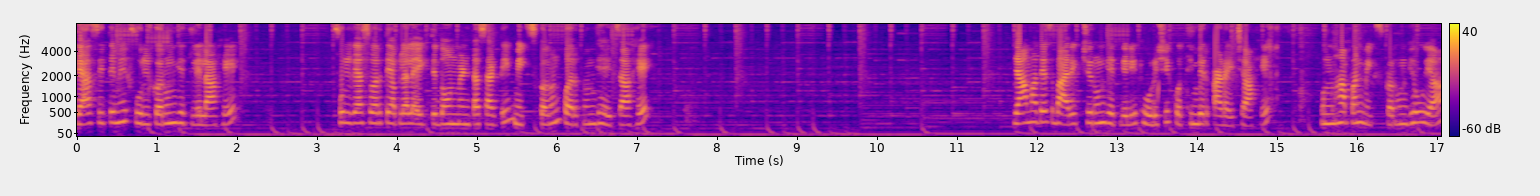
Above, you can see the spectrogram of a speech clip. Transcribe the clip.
गॅस इथे मी फुल करून घेतलेला आहे. फुल गॅसवरती आपल्याला एक ते दोन मिनिटासाठी मिक्स करून परतून घ्यायचं आहे. यामध्येच बारीक चिरून घेतलेली थोडीशी कोथिंबीर काढायची आहे. पुन्हा आपण मिक्स करून घेऊया.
